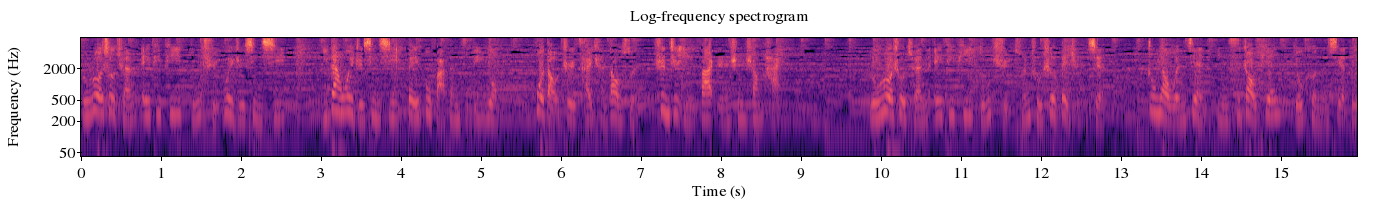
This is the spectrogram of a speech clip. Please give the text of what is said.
如若授权 APP 读取位置信息，一旦位置信息被不法分子利用，或导致财产盗损，甚至引发人身伤害；如若授权 APP 读取存储设备权限，重要文件、隐私照片有可能泄露；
